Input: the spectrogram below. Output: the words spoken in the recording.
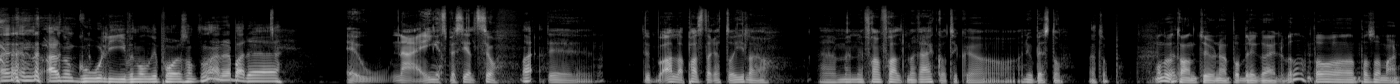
Er det noen god olivenolje på, eller sånt, eller er det bare Jo, nei, inget spesielt så. Nei. Det, det, alla pastarätter gillar jag. Eh, framfor alt med räkor tycker jag nog bäst om. Nettopp. Må du ta en tur ned på Brygga 11 da, på, på sommeren.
